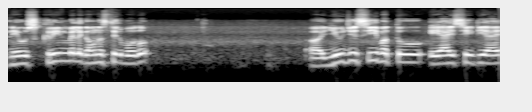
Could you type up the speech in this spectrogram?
ನೀವು ಸ್ಕ್ರೀನ್ ಮೇಲೆ ಗಮನಿಸ್ತಿರ್ಬೋದು. ಯು ಜಿ ಸಿ ಮತ್ತು A I C T E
